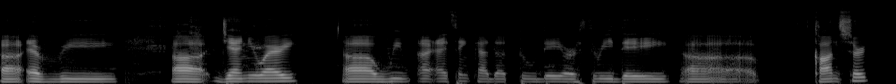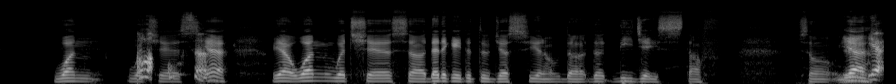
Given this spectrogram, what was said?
uh, every uh, January. Uh, we I, I think had a two day or three day uh, concert. One which is awesome. yeah, yeah, one which is uh, dedicated to just you know the the DJs stuff. So Yeah. yeah, Yeah.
